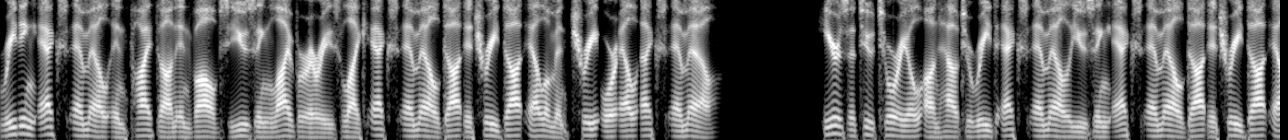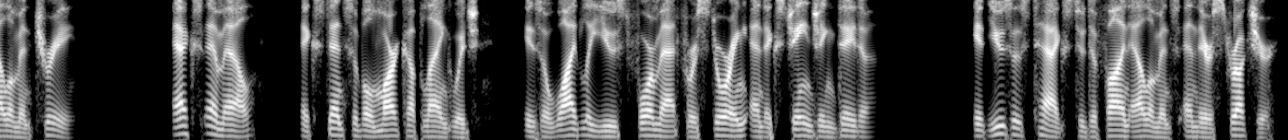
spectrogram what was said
Reading XML in Python involves using libraries like xml.etree.ElementTree or lxml. Here's a tutorial on how to read XML using xml.etree.ElementTree. XML, Extensible Markup Language, is a widely used format for storing and exchanging data. It uses tags to define elements and their structure.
